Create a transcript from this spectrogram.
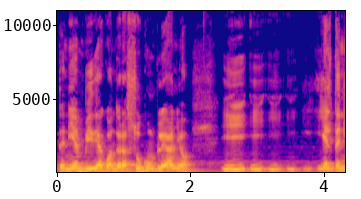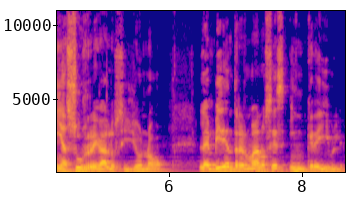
Tenía envidia cuando era su cumpleaños y, él tenía sus regalos y yo no. La envidia entre hermanos es increíble.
